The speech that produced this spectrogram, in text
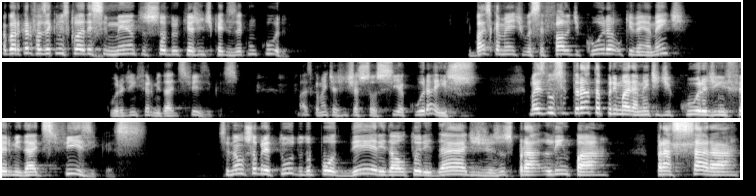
Agora, quero fazer aqui um esclarecimento sobre o que a gente quer dizer com cura. Basicamente, você fala de cura, o que vem à mente? Cura de enfermidades físicas. Basicamente, a gente associa cura a isso. Mas não se trata primariamente de cura de enfermidades físicas. senão, sobretudo, do poder e da autoridade de Jesus para limpar, para sarar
